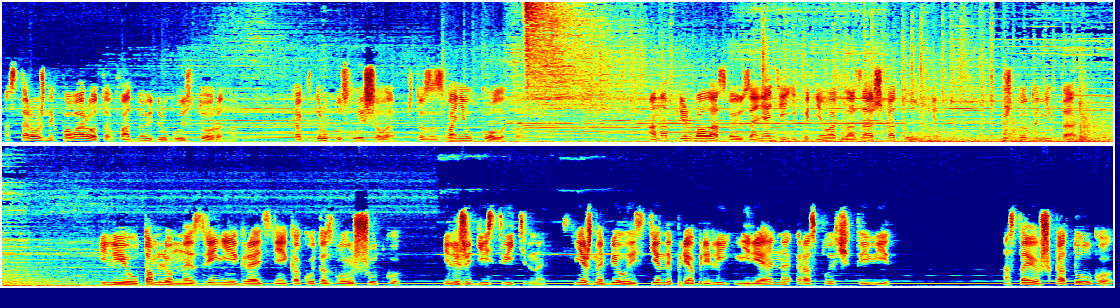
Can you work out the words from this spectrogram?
осторожных поворотов в одну и другую сторону, как вдруг услышала, что зазвонил колокол. Она прервала свое занятие и подняла глаза от шкатулки. Что-то не так. Или ее утомленное зрение играет с ней какую-то злую шутку, или же действительно, снежно-белые стены приобрели нереально расплывчатый вид. Оставив шкатулку,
